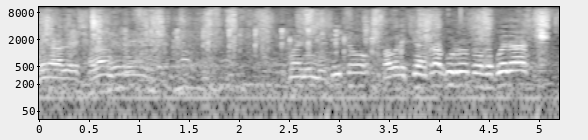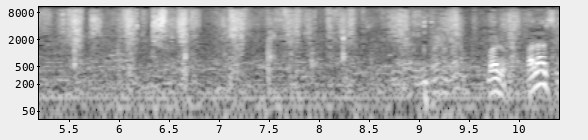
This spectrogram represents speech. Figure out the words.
Venga a la. Bueno, un momentito. Vamos a la izquierda atrás, curro, todo lo que puedas. Bueno, pararse.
